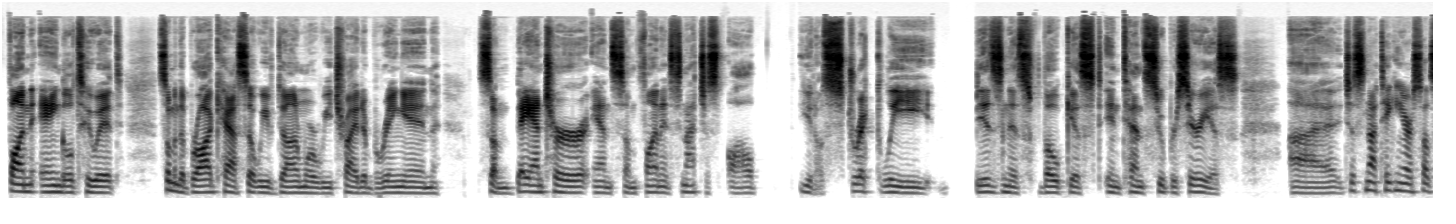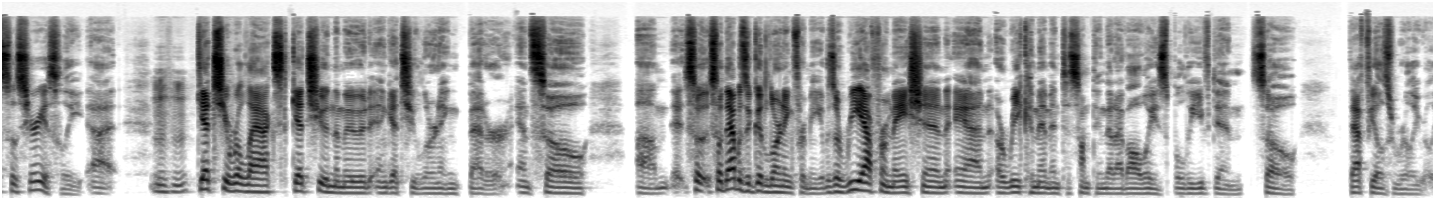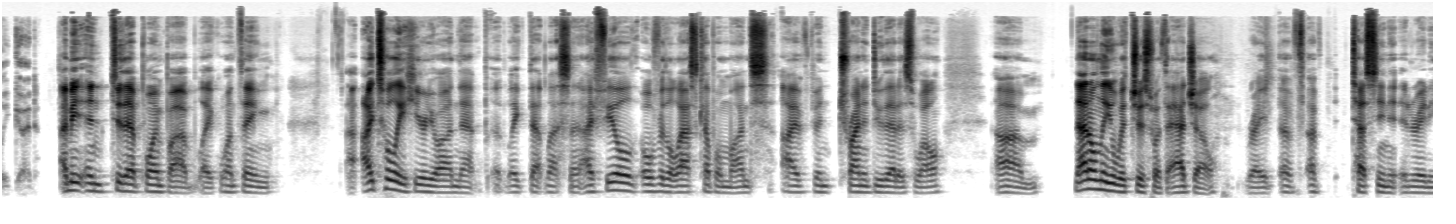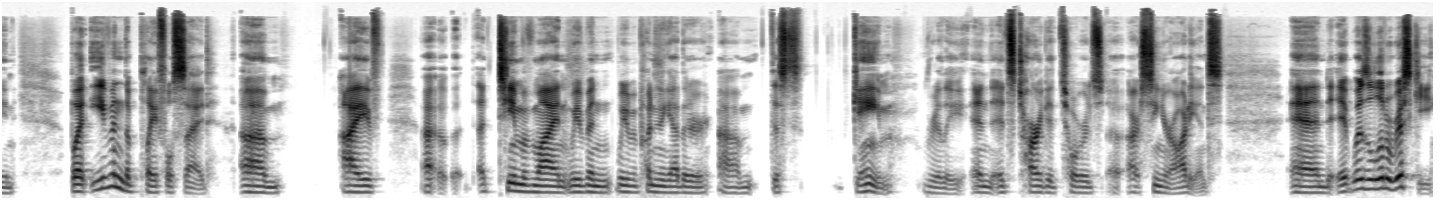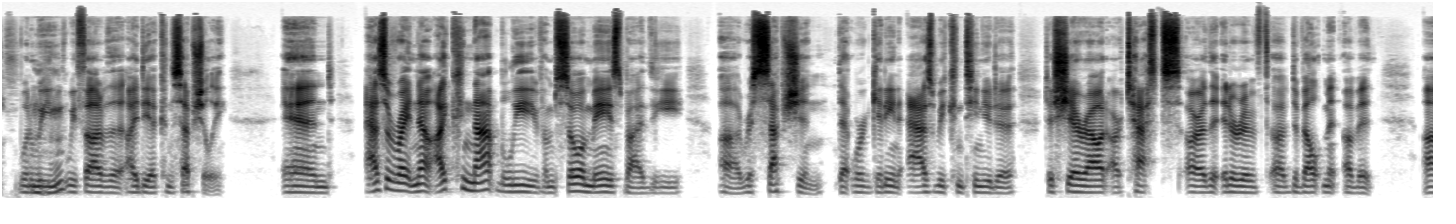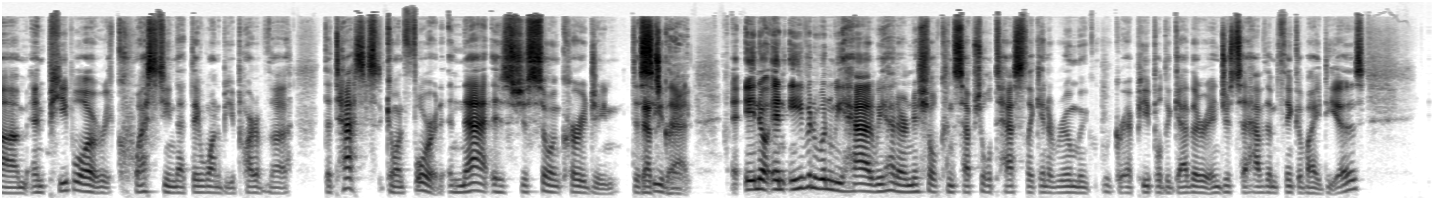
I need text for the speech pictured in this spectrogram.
fun angle to it. Some of the broadcasts that we've done where we try to bring in some banter and some fun. It's not just all you know strictly business focused intense super serious uh just not taking ourselves so seriously uh mm-hmm. gets you relaxed gets you in the mood and gets you learning better. And so um so so that was a good learning for me. It was a reaffirmation and a recommitment to something that i've always believed in. So that feels really really good. I mean and to that point bob like one thing I totally hear you on that, uh, like that lesson. I feel over the last couple months, I've been trying to do that as well. Um, not only with just with agile, right, of, of testing and iterating, but even the playful side. Um, I've uh, a team of mine. We've been we've been putting together um, this game really, and it's targeted towards uh, our senior audience. And it was a little risky when mm-hmm. we we thought of the idea conceptually, and as of right now, I cannot believe I'm so amazed by the uh, reception that we're getting as we continue to to share out our tests or the iterative uh, development of it. Um, and people are requesting that they want to be a part of the the tests going forward, and that is just so encouraging to That's see great. that. You know, and even when we had we had our initial conceptual tests, like in a room, we, we grab people together and just to have them think of ideas,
